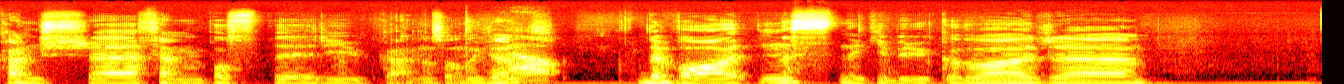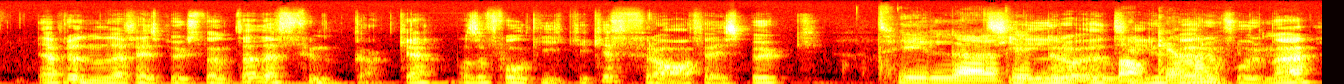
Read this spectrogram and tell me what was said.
kanskje fem poster i uka eller noe sånt. ikke sant? Ja. Det var nesten ikke bruk, og det var eh, Jeg prøvde med det Facebook-stuntet. Det funka ikke. Altså Folk gikk ikke fra Facebook Til, eh, til, til, til. Hyperion-forumet,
